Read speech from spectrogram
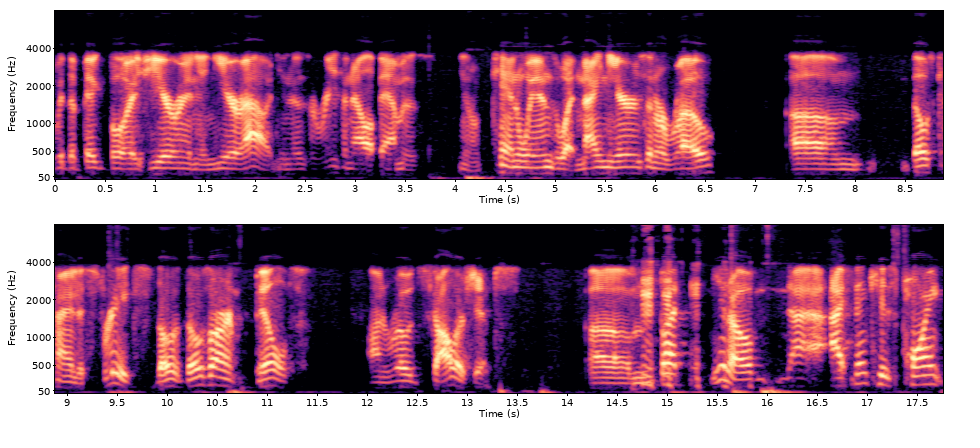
with the big boys year in and year out. You know, there's a reason Alabama's you know ten wins, what nine years in a row. Um, those kind of streaks, those those aren't built on Rhodes scholarships. Um, but you know, I think his point.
